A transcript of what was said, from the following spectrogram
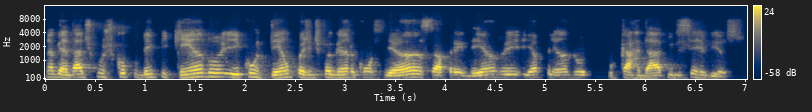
na verdade, com um escopo bem pequeno e com o tempo a gente foi ganhando confiança, aprendendo e, ampliando o cardápio de serviço.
